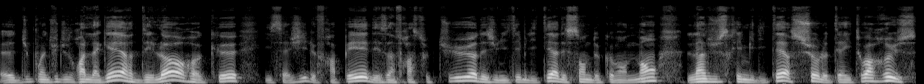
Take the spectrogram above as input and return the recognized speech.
du point de vue du droit de la guerre, dès lors qu'il s'agit de frapper des infrastructures, des unités militaires, des centres de commandement, l'industrie militaire sur le territoire russe.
